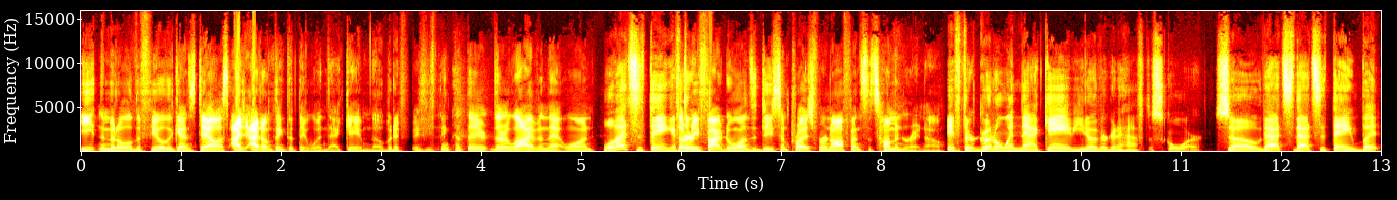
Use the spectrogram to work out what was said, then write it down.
eat in the middle of the field against Dallas. I, I don't think that they win that game though. But if, if you think that they they're alive in that one, Well, that's the thing. If thirty-five to one's a decent price for an offense that's humming right now. if they're gonna win that game, you know they're gonna have to score. So that's that's the thing. But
